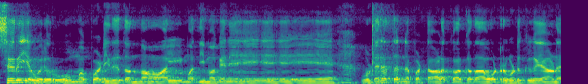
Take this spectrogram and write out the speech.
ചെറിയ ഒരു റൂം പണിത് തന്നാൽ മതി മകനെ ഉടനെ തന്നെ പട്ടാളക്കാർക്ക് അതാ ഓർഡർ കൊടുക്കുകയാണ്.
